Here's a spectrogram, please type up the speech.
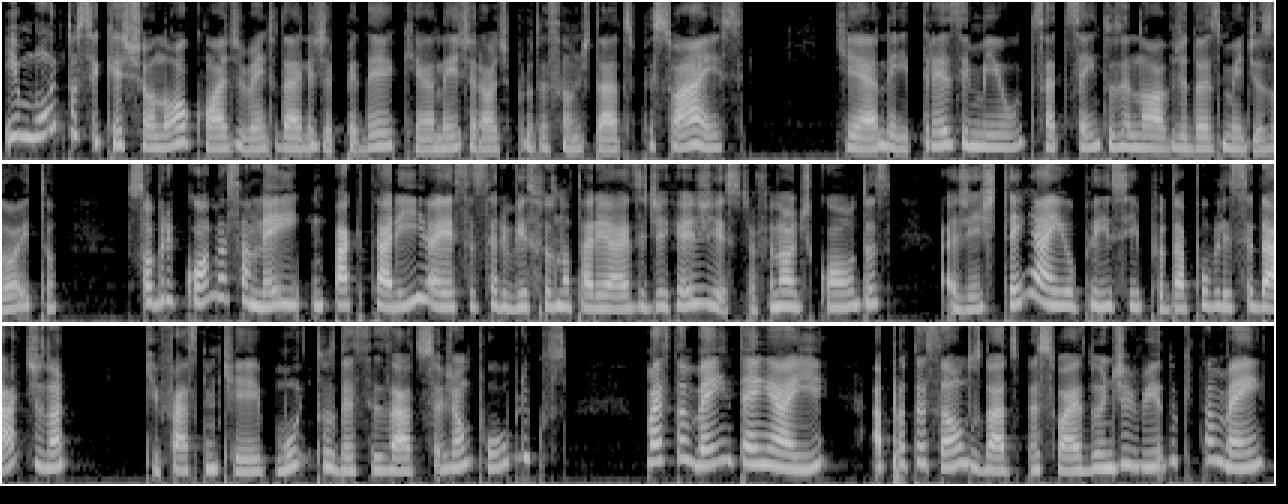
E muito se questionou com o advento da LGPD, que é a Lei Geral de Proteção de Dados Pessoais, que é a Lei 13.709 de 2018, sobre como essa lei impactaria esses serviços notariais e de registro. Afinal de contas, a gente tem aí o princípio da publicidade, né? Que faz com que muitos desses atos sejam públicos, mas também tem aí a proteção dos dados pessoais do indivíduo, que também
